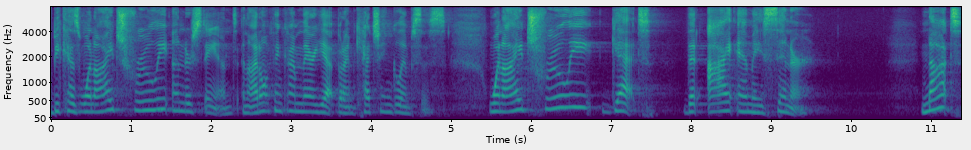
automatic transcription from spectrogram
Because when I truly understand, and I don't think I'm there yet, but I'm catching glimpses, when I truly get that I am a sinner. Not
